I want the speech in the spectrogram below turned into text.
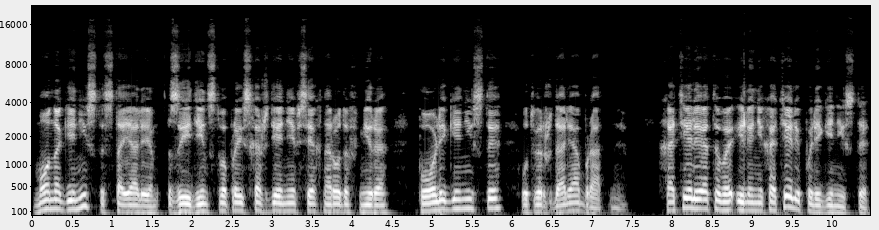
Моногенисты стояли за единство происхождения всех народов мира, полигенисты утверждали обратное. Хотели этого или не хотели полигенисты,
